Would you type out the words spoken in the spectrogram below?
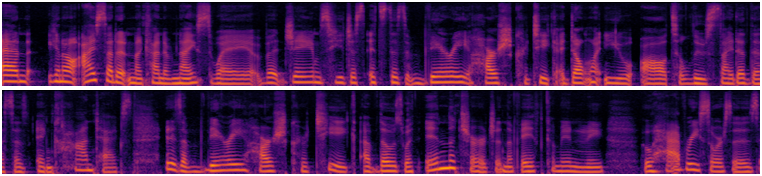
and, you know, I said it in a kind of nice way, but James, he just, it's this very harsh critique. I don't want you all to lose sight of this as in context. It is a very harsh critique of those within the church and the faith community who have resources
